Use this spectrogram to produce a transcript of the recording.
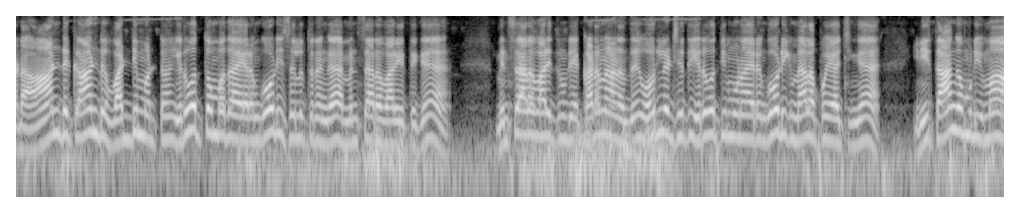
அட ஆண்டுக்கு ஆண்டு வட்டி மட்டும் இருபத்தொம்பதாயிரம் கோடி செலுத்துறங்க மின்சார வாரியத்துக்கு. மின்சார வாரியத்தினுடைய கடனானது ஒரு லட்சத்து இருபத்தி மூணாயிரம் கோடிக்கு மேலே போயாச்சுங்க. இனி தாங்க முடியுமா?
